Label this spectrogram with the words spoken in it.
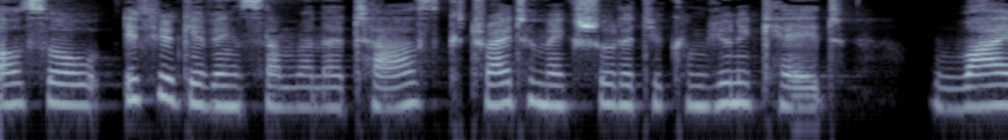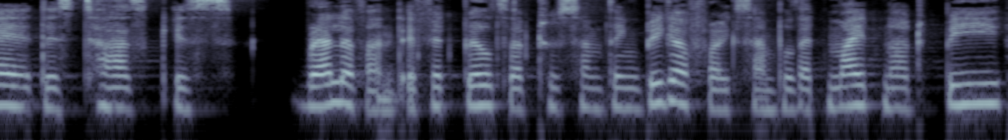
also, if you're giving someone a task, try to make sure that you communicate why this task is relevant. If it builds up to something bigger, for example, that might not be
